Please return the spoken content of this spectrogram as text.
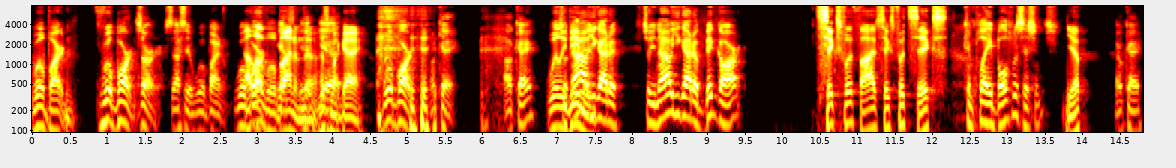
Will Barton. Will Barton, sorry. So I said Will Bynum. Will I love Will yes, Bynum though. That's yeah. my guy. Will Barton. Okay. Okay. Willie so now you got a so now you got a big guard, six foot five, six foot six. can play both positions. Yep. Okay.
